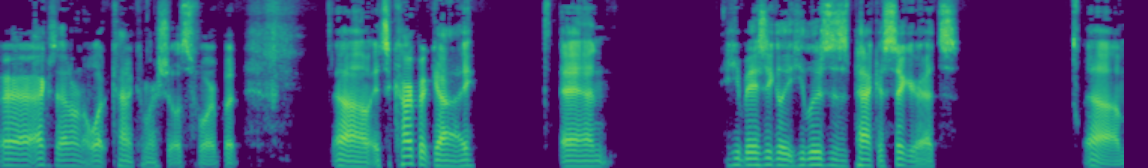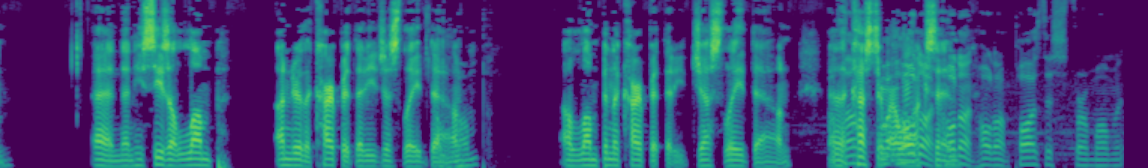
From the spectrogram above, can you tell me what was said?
Uh, actually, I don't know what kind of commercial it's for, but uh, it's a carpet guy, and he basically he loses his pack of cigarettes, um, and then he sees a lump under the carpet that he just laid a down, lump. a lump in the carpet that he just laid down, A and the lump- customer hold walks on, in. Hold on, hold on. Pause this for a moment.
